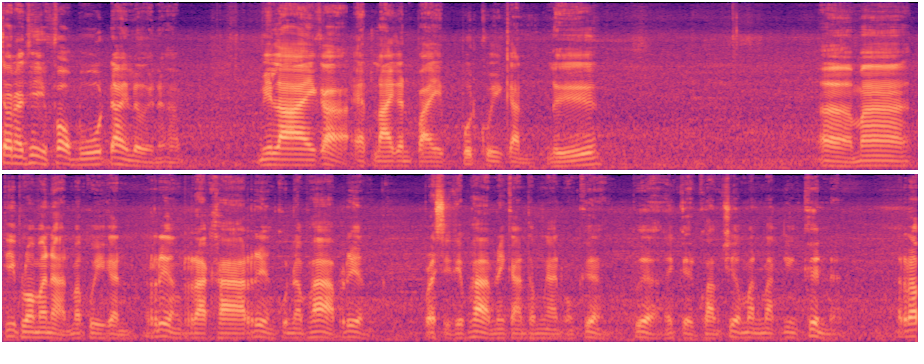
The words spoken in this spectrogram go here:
เจ้าหน้าที่เฝ้าบูธได้เลยนะครับ มีไลน์ก็แอดไลน์กันไปพูดคุยกัน หรือเออมาที่พรอมานาดมาคุยกัน เรื่องราคาเรื่องคุณภาพ เรื่องประสิทธิภาพในการทำงานของเครื่อง เพื่อให้เกิดความเชื่อมั่นมากยิ่งขึ้นนะเรา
